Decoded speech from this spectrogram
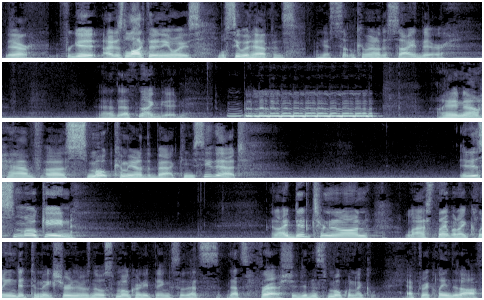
There. Forget it. I just locked it anyways. We'll see what happens. We got something coming out of the side there. That, that's not good. I now have uh, smoke coming out of the back. Can you see that? It is smoking. And I did turn it on last night when I cleaned it to make sure there was no smoke or anything. So that's that's fresh. It didn't smoke when I after I cleaned it off.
